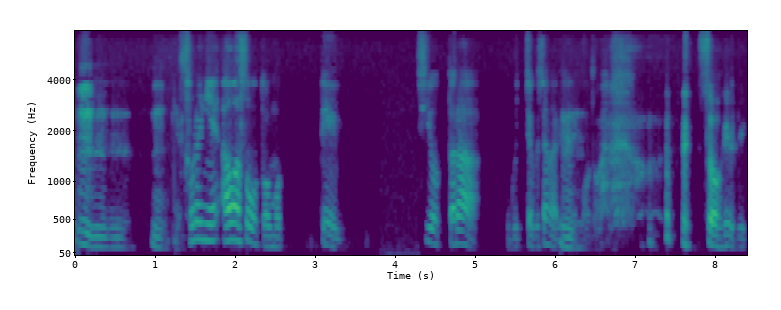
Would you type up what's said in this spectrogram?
々。うんうんうん。うん。それに合わそうと思って、しよったら、ぐっちゃぐちゃになるよね、うんコードが。そういう。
